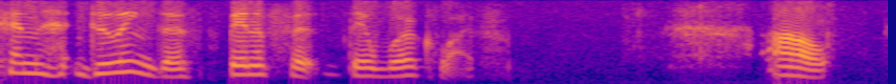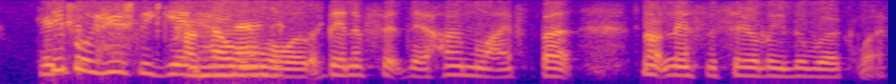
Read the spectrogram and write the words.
can doing this benefit their work life? Oh, people usually get how will benefit their home life, but not necessarily the work life.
